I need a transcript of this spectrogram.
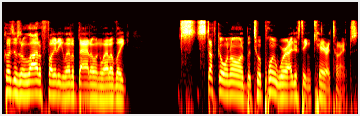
because there was a lot of fighting, a lot of battling, a lot of like s- stuff going on, but to a point where I just didn't care at times.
